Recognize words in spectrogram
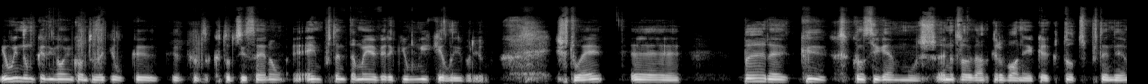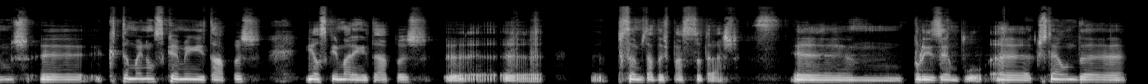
eu indo um bocadinho ao encontro daquilo que, que, que, todos disseram, é importante também haver aqui um equilíbrio. Isto é, uh, para que consigamos a neutralidade carbónica que todos pretendemos, uh, que também não se queimem etapas, e ao se queimarem etapas, possamos dar dois passos atrás. por exemplo, a questão da.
